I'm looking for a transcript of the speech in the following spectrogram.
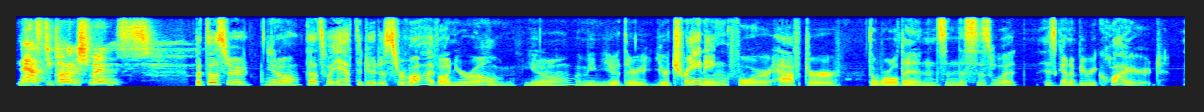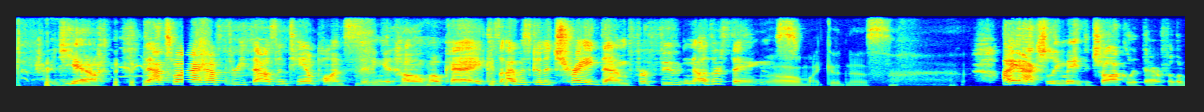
nasty punishments. But those are, you know, that's what you have to do to survive on your own. You know, I mean, you're you're training for after the world ends, and this is what is going to be required. yeah, that's why I have 3,000 tampons sitting at home, okay? Because I was going to trade them for food and other things. Oh, my goodness. I actually made the chocolate there for the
